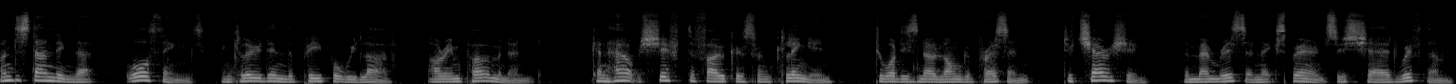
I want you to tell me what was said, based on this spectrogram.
Understanding that all things, including the people we love, are impermanent, can help shift the focus from clinging to what is no longer present to cherishing the memories and experiences shared with them.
